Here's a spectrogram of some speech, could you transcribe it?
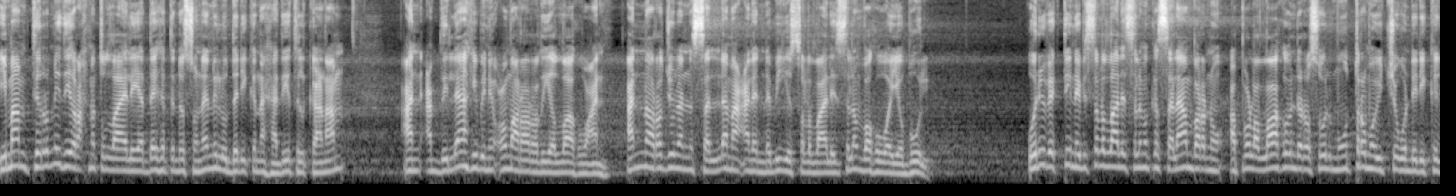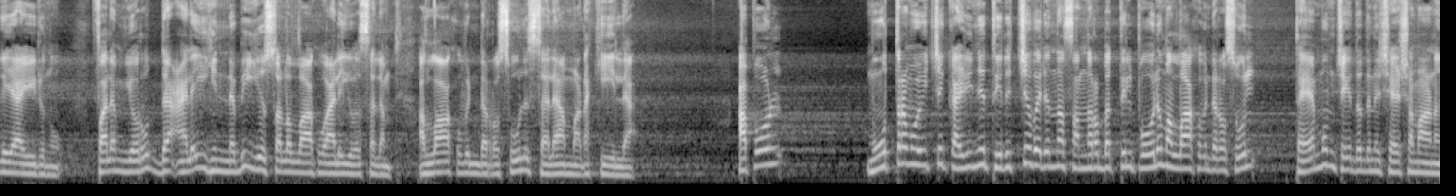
ഇമാം തിർമിദി റഹ്മത്തുള്ള അലി അദ്ദേഹത്തിന്റെ സുനനിൽ ഉദ്ധരിക്കുന്ന ഹദീത്തിൽ കാണാം അൻ عمر رضي الله عنه أن رجلا سلم على النبي صلى الله عليه وسلم وهو يبول. ഒരു വ്യക്തി നബി സല്ലല്ലാഹു അലൈഹി സ്വലമക്ക് സലാം പറഞ്ഞു അപ്പോൾ അള്ളാഹുവിന്റെ റസൂൽ മൂത്രമൊഴിച്ചുകൊണ്ടിരിക്കുകയായിരുന്നു. ഫലം യറുദ്ദ അലൈഹി നബി സല്ലാഹു അലൈഹി വസ്ലം അള്ളാഹുവിന്റെ റസൂൽ സലാം മടക്കിയില്ല അപ്പോൾ മൂത്രമൊഴിച്ച് കഴിഞ്ഞ് തിരിച്ചു വരുന്ന സന്ദർഭത്തിൽ പോലും അള്ളാഹുവിന്റെ റസൂൽ തേമും ചെയ്തതിന് ശേഷമാണ്.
